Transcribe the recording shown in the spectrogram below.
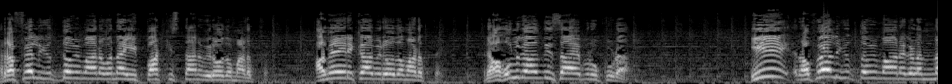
ರಫೇಲ್ ಯುದ್ಧ ವಿಮಾನವನ್ನ ಈ ಪಾಕಿಸ್ತಾನ ವಿರೋಧ ಮಾಡುತ್ತೆ. ಅಮೆರಿಕ ವಿರೋಧ ಮಾಡುತ್ತೆ. ರಾಹುಲ್ ಗಾಂಧಿ ಸಾಹೇಬರು ಕೂಡ. ಈ ರಫೇಲ್ ಯುದ್ಧ ವಿಮಾನಗಳನ್ನ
